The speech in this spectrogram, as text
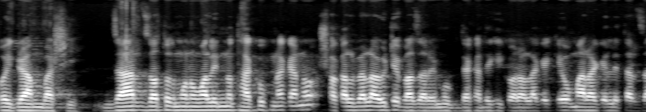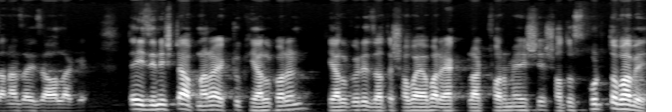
ওই গ্রামবাসী। যার যত মনোমালিন্য থাকুক না কেন, সকালবেলা উঠে বাজারে মুখ দেখা দেখি করা লাগে, কেউ মারা গেলে তার জানাজায় যাওয়া লাগে। তো এই জিনিসটা আপনারা একটু খেয়াল করেন। খেয়াল করে যাতে সবাই আবার এক প্ল্যাটফর্মে এসে স্বতঃস্ফূর্তভাবে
